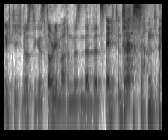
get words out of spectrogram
richtig lustige Story machen müssen, dann wird's echt interessant.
